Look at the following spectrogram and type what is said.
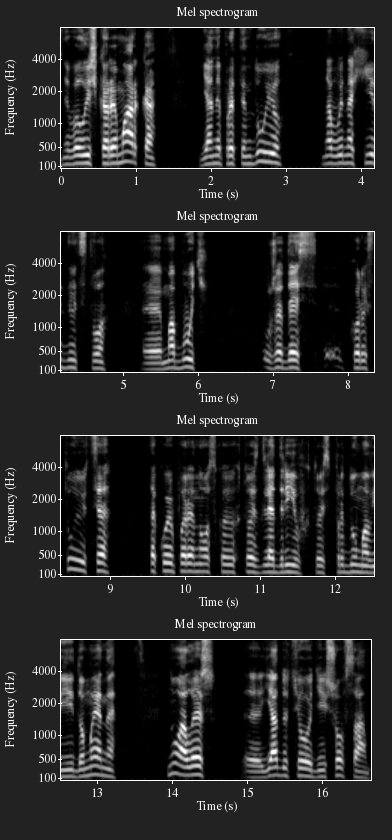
невеличка ремарка. Я не претендую на винахідництво. Е, Мабуть, уже десь е, користуються такою переноскою, хтось для дрів, хтось придумав її до мене. Ну, але ж е, я до цього дійшов сам.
